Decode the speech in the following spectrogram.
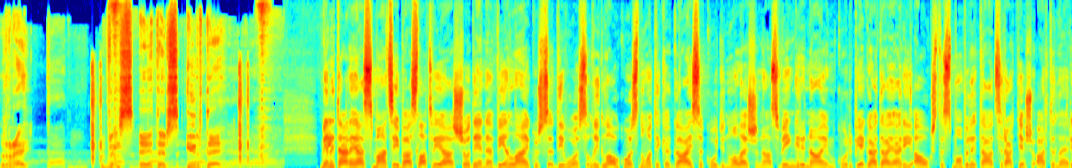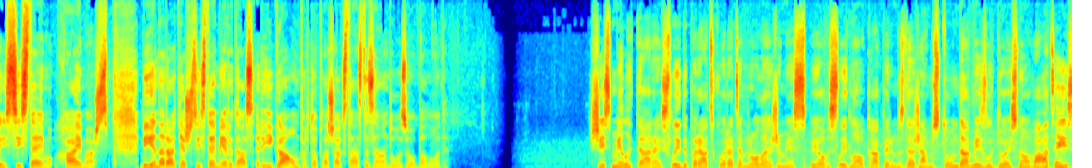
Re! Viss ēters ir te! Militārajās mācībās Latvijā šodien vienlaikus divos lidlaukos notika gaisa kuģu nolaišanās vingrinājumi, kuri piegādāja arī augstas mobilitātes raķešu artilērijas sistēmu Haimars. Viena raķešu sistēma ieradās Rīgā, un par to plašāk stāsta Zandozo balode. Šis militārais lidaparāts, ko redzam nolaižamies Spilves lidlaukā pirms dažām stundām izlidojis no Vācijas,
